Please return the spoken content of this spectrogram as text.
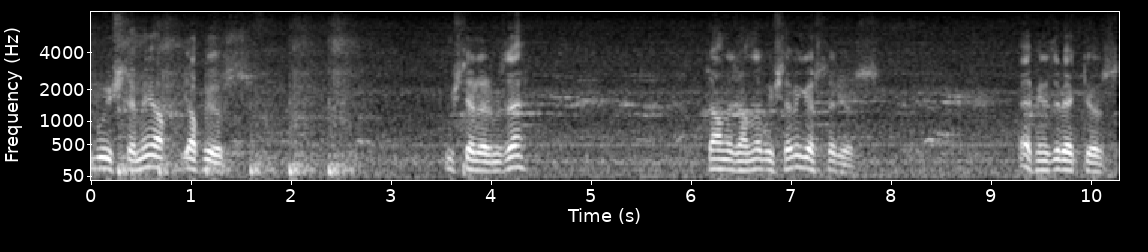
bu işlemi yap- yapıyoruz. Müşterilerimize canlı canlı bu işlemi gösteriyoruz. Hepinizi bekliyoruz.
